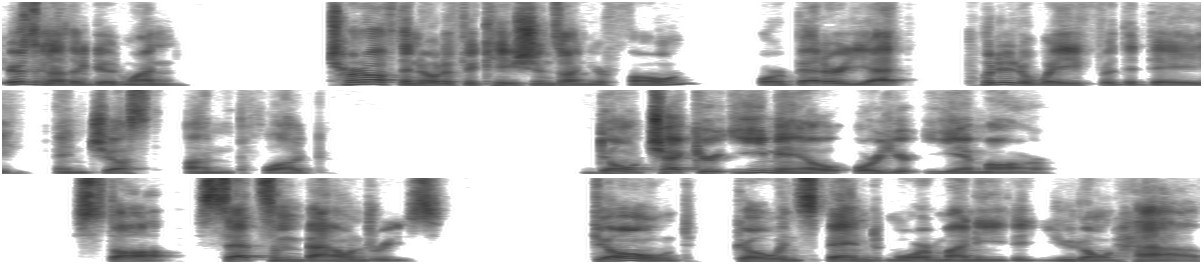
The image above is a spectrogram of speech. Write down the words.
Here's another good one turn off the notifications on your phone, or better yet, put it away for the day and just unplug. Don't check your email or your EMR. Stop, set some boundaries. Don't go and spend more money that you don't have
